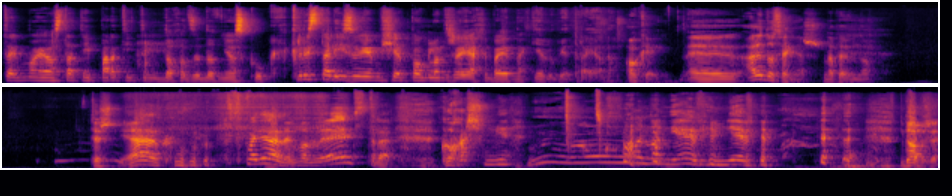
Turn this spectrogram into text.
tej mojej ostatniej partii, tym dochodzę do wniosku. Krystalizuje mi się pogląd, że ja chyba jednak nie lubię Trajana. Okej, e, ale doceniasz, na pewno. Też nie, a, wspaniale, ogóle ekstra. Kochasz mnie? No, no nie wiem, nie wiem. Dobrze,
